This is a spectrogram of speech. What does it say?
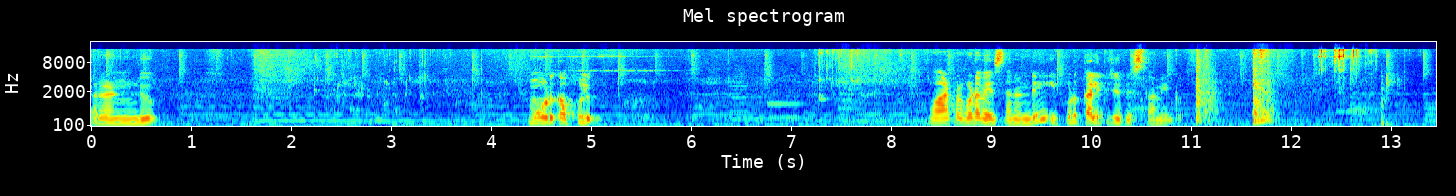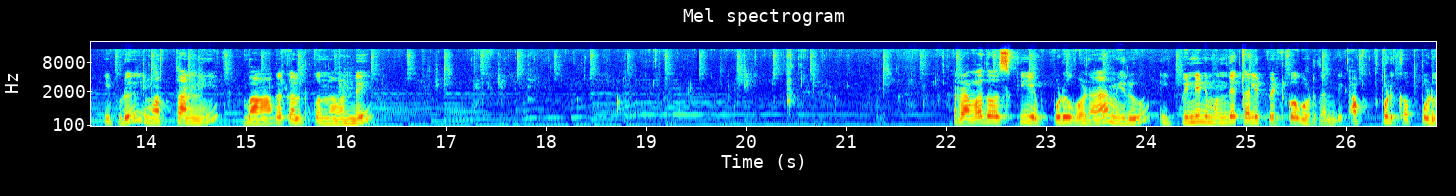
రెండు మూడు కప్పులు వాటర్ కూడా వేసానండి. ఇప్పుడు కలిపి చూపిస్తాను మీకు. ఇప్పుడు ఈ మొత్తాన్ని బాగా కలుపుకుందామండి. రవ్వ దోశకి ఎప్పుడు కూడా మీరు ఈ పిండిని ముందే కలిపి పెట్టుకోకూడదండి. అప్పటికప్పుడు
